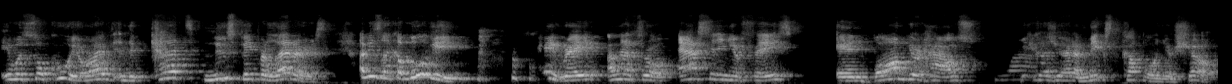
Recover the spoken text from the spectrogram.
It was so cool. It arrived in the cut newspaper letters. I mean, it's like a movie. hey, Rey, I'm gonna throw acid in your face and bomb your house Wow. because you had a mixed couple on your show.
